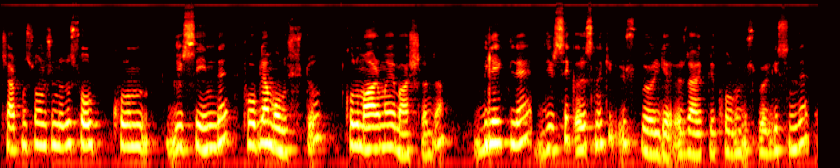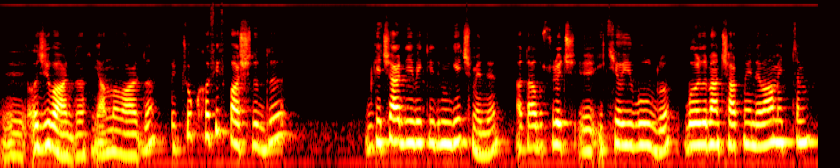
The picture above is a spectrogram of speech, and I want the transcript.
Çarpma sonucunda da sol kolum dirseğinde problem oluştu. Kolum ağrımaya başladı. Bilekle dirsek arasındaki üst bölge özellikle kolumun üst bölgesinde e, acı vardı, yanma vardı. Çok hafif başladı geçer diye bekledim geçmedi. Hatta bu süreç e, iki ayı buldu. Bu arada ben çarpmaya devam ettim.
